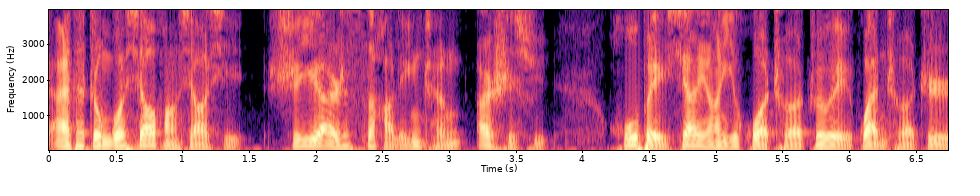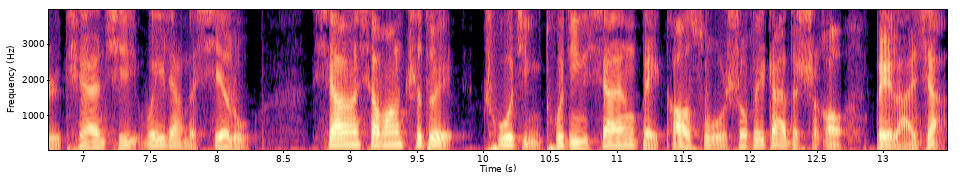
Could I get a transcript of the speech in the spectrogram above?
艾特中国消防消息，十一月二十四号凌晨二时许，湖北襄阳一货车追尾罐车致天然气微量的泄露。襄阳消防支队出警途经襄阳北高速收费站的时候被拦下，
